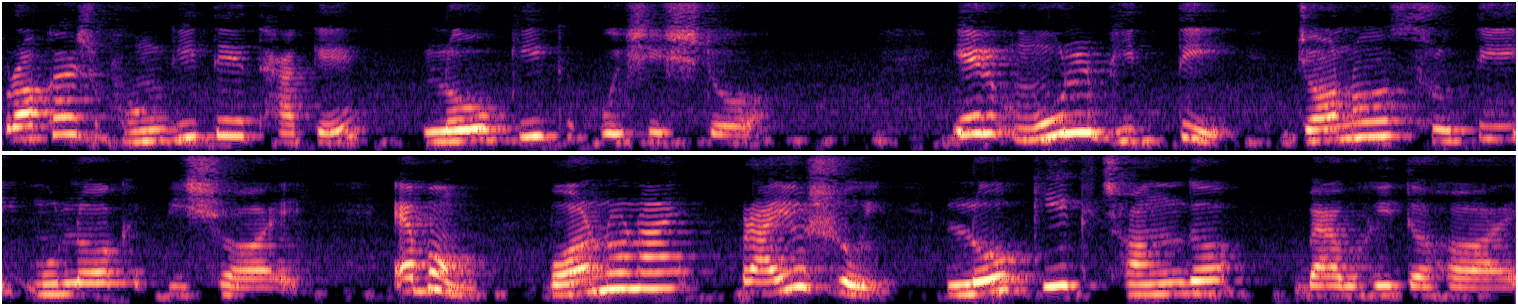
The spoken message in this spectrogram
প্রকাশভঙ্গিতে থাকে লৌকিক বৈশিষ্ট্য। এর মূল ভিত্তি জনশ্রুতিমূলক বিষয় এবং বর্ণনায় প্রায়শই লৌকিক ছন্দ ব্যবহৃত হয়।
